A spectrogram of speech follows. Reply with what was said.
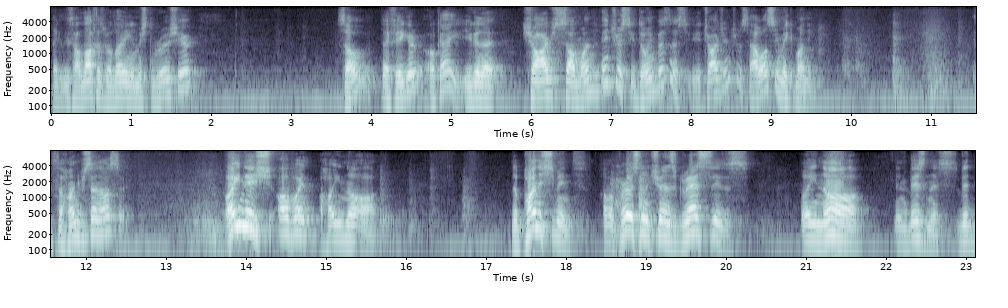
like these halachas we're learning in Mishnah Berurah here. So they figure, okay, you're going to charge someone interest. You're doing business. You charge interest. How else do you make money? It's 100% also. The punishment of a person who transgresses in business. When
